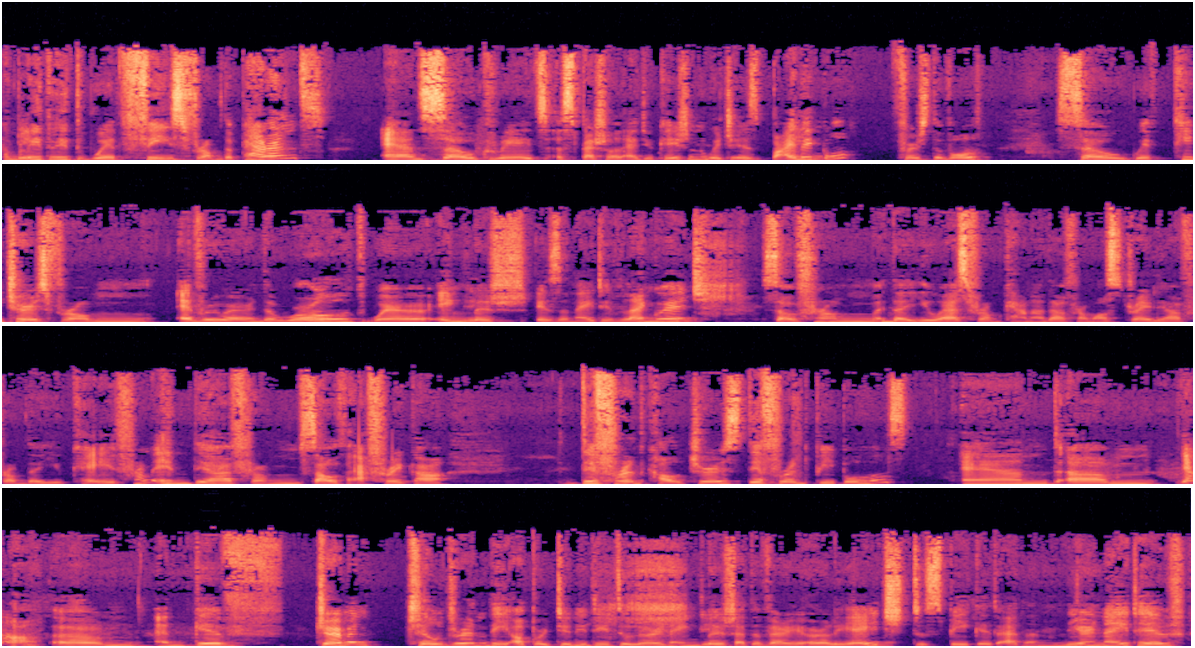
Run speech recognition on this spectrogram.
completely with fees from the parents. And so creates a special education, which is bilingual, first of all. So with teachers from everywhere in the world where English is a native language. So from the US, from Canada, from Australia, from the UK, from India, from South Africa, different cultures, different peoples, and um, yeah, um, and give German children the opportunity to learn English at a very early age, to speak it at a near native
